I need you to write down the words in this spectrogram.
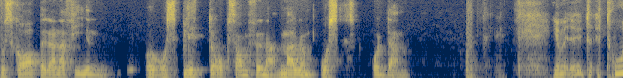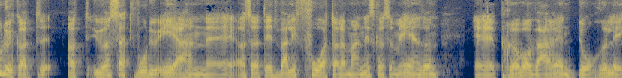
få skape denne fienden og, og splitte opp samfunnet mellom oss og dem. Ja, men Tror du ikke at, at uansett hvor du er hen, eh, altså at det er et veldig fåtall av mennesker som er en sånn Eh, prøver å være en dårlig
